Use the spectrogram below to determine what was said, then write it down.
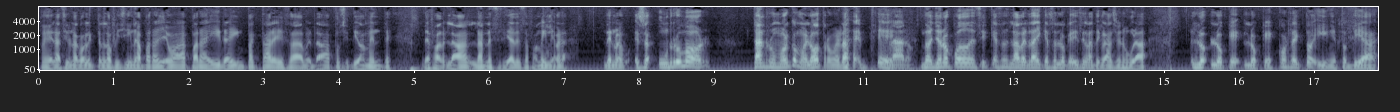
pues él hace una colecta en la oficina para llevar, para ir a impactar esa, ¿verdad?, positivamente la, la, necesidad de esa familia, ¿verdad? De nuevo, eso es un rumor, tan rumor como el otro, ¿verdad? Este, claro. No, yo no puedo decir que eso es la verdad y que eso es lo que dicen las declaraciones juradas. Lo, lo, que, lo que es correcto y en estos días...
